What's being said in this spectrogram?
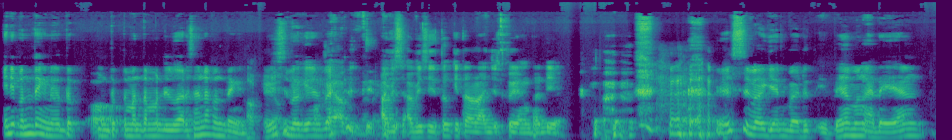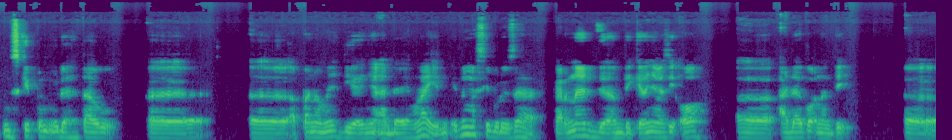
Ini penting nih untuk Oh. untuk teman-teman di luar sana penting. Jadi oke. sebagian Oke, abis, abis abis itu kita lanjut ke yang tadi ya Jadi sebagian badut itu emang ada yang meskipun udah tahu eh, eh, apa namanya dianya ada yang lain itu masih berusaha karena dalam pikirannya masih oh eh, ada kok nanti eh,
